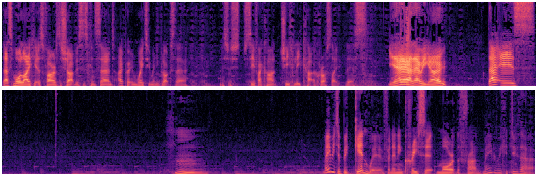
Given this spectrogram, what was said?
That's more like it as far as the sharpness is concerned. I put in way too many blocks there. Let's just see if I can't cheekily cut across like this. Yeah, there we go. That is. Hmm. Maybe to begin with and then increase it more at the front. Maybe we could do that.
